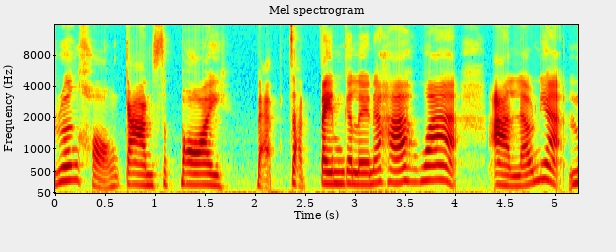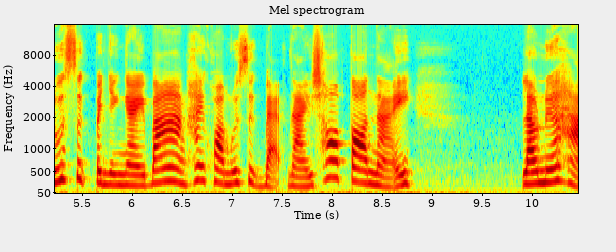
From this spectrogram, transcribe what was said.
เรื่องของการ spoil แบบจัดเต็มกันเลยนะคะ ว่าอ่านแล้วเนี่ยรู้สึกเป็นยังไงบ้าง ให้ความรู้สึกแบบไหนชอบตอนไหน แล้วเนื้อหา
